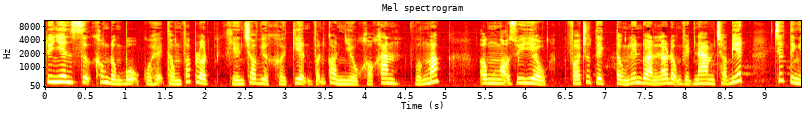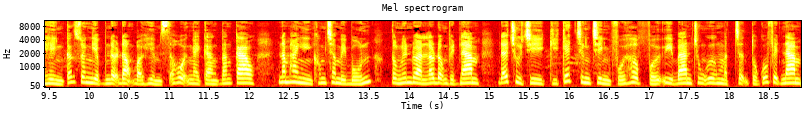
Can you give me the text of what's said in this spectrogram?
Tuy nhiên, sự không đồng bộ của hệ thống pháp luật khiến cho việc khởi kiện vẫn còn nhiều khó khăn, vướng mắc. Ông Ngọ Duy Hiểu, Phó Chủ tịch Tổng Liên đoàn Lao động Việt Nam cho biết, trước tình hình các doanh nghiệp nợ động bảo hiểm xã hội ngày càng tăng cao, năm 2014, Tổng Liên đoàn Lao động Việt Nam đã chủ trì ký kết chương trình phối hợp với Ủy ban Trung ương Mặt trận Tổ quốc Việt Nam,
